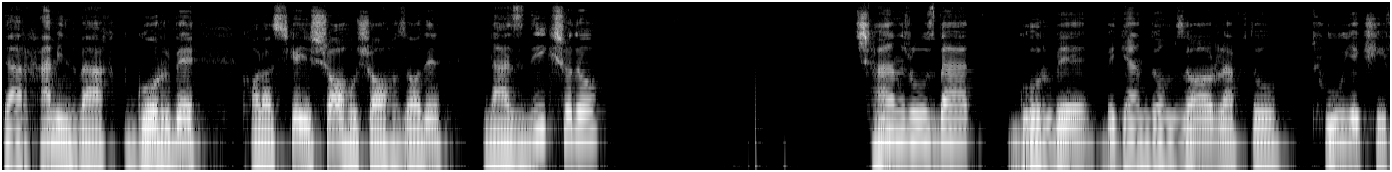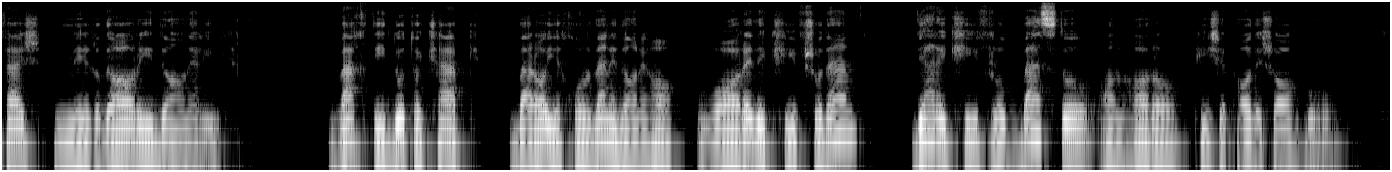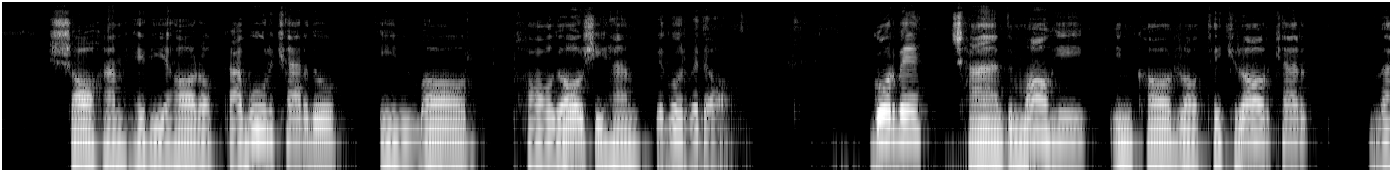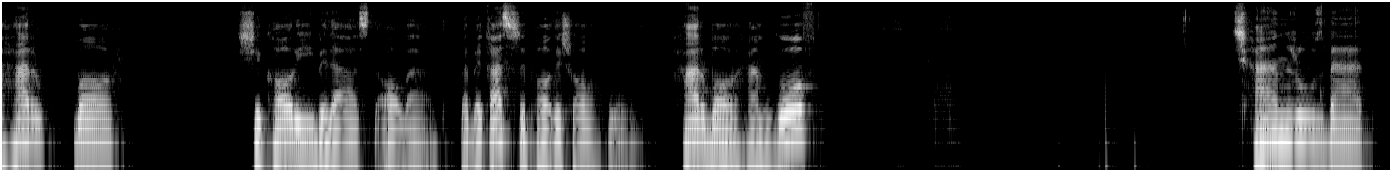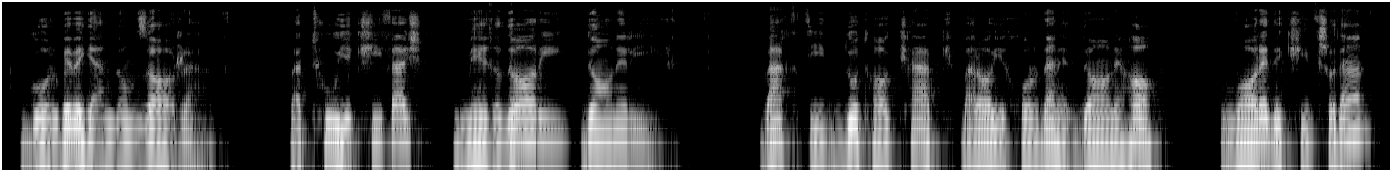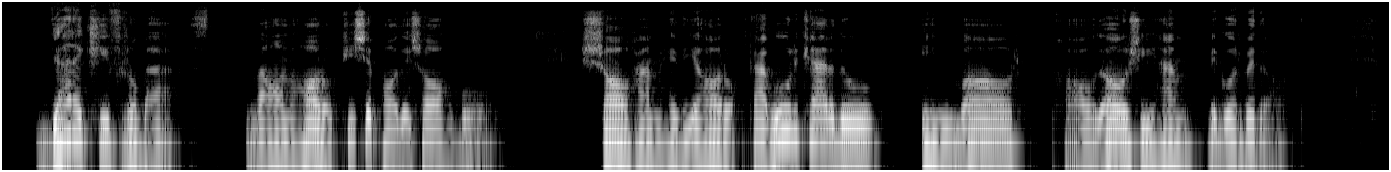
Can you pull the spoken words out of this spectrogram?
در همین وقت گربه کالاسکه شاه و شاهزاده نزدیک شد و چند روز بعد گربه به گندمزار رفت و توی کیفش مقداری دانه ریخت. وقتی دو تا کپک برای خوردن دانه ها وارد کیف شدن در کیف رو بست و آنها را پیش پادشاه برد. شاه هم هدیه ها را قبول کرد و این بار پاداشی هم به گربه داد. گربه چند ماهی این کار را تکرار کرد و هر بار شکاری به دست آورد و به قصر پادشاه بود. هر بار هم گفت چند روز بعد گربه به گندمزار رفت و توی کیفش مقداری دانه ریخت. وقتی دو تا کپک برای خوردن دانه ها وارد کیف شدن در کیف رو بست و آنها رو پیش پادشاه برد. شاه هم هدیه ها رو قبول کرد و این بار پاداشی هم به گربه داد.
